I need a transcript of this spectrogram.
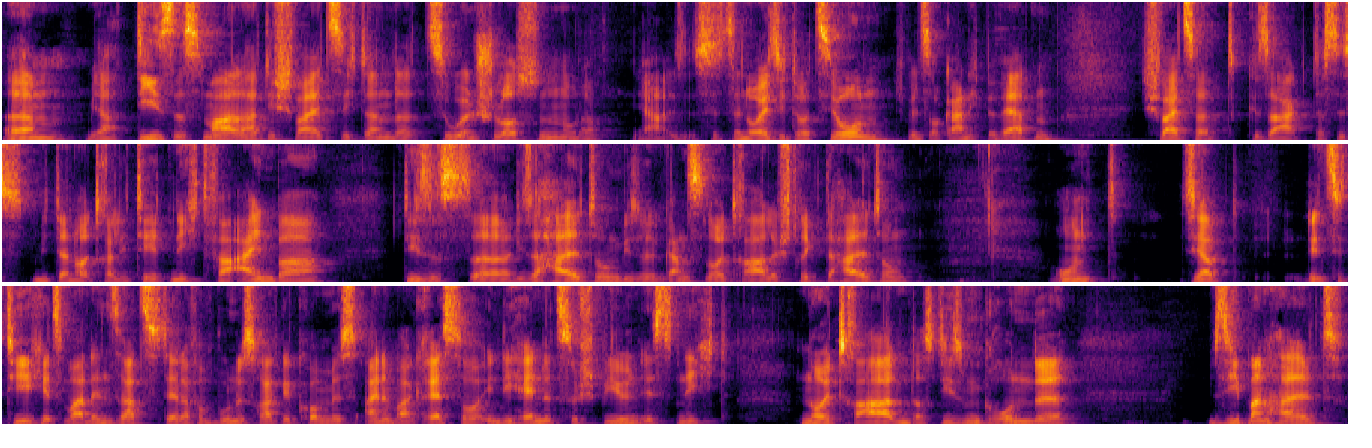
Ähm, ja, dieses Mal hat die Schweiz sich dann dazu entschlossen, oder ja, es ist eine neue Situation, ich will es auch gar nicht bewerten. Die Schweiz hat gesagt, das ist mit der Neutralität nicht vereinbar, dieses, äh, diese Haltung, diese ganz neutrale, strikte Haltung. Und sie hat, den zitiere ich jetzt mal, den Satz, der da vom Bundesrat gekommen ist, einem Aggressor in die Hände zu spielen, ist nicht neutral. Und aus diesem Grunde sieht man halt,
